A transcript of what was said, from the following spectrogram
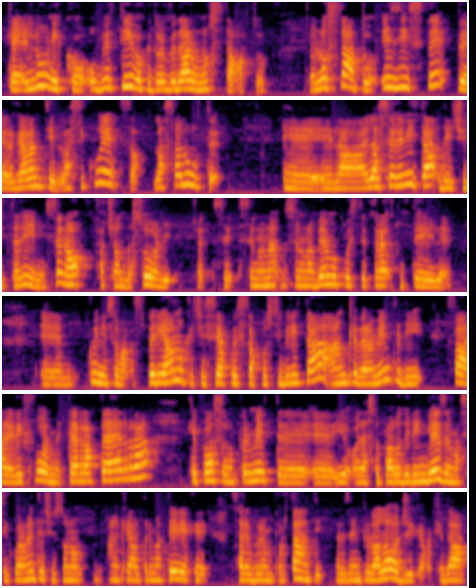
che è l'unico obiettivo che dovrebbe dare uno Stato. Cioè, lo Stato esiste per garantire la sicurezza, la salute e, la, e la, serenità dei cittadini, se no facciamo da soli, cioè, se, se, non se, non abbiamo queste tre tutele. Eh, quindi insomma speriamo che ci sia questa possibilità anche veramente di fare riforme terra a terra che possono permettere, eh, io adesso parlo dell'inglese, ma sicuramente ci sono anche altre materie che sarebbero importanti, per esempio la logica che dà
